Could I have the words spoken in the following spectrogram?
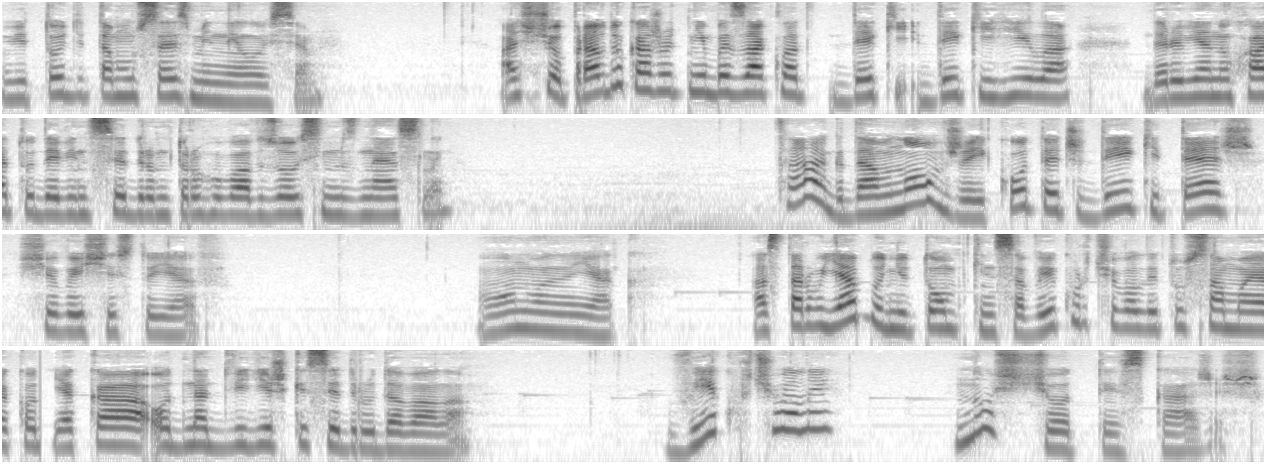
відтоді там усе змінилося. А що, правду кажуть, ніби заклад дикі, дикі гіла, дерев'яну хату, де він сидром торгував, зовсім знесли? Так, давно вже, і котедж дикий теж, що вище стояв. Он воно як. А стару яблуню Томпкінса викорчували ту саму, як, яка одна-дві діжки сидру давала. Викорчували? Ну, що ти скажеш?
